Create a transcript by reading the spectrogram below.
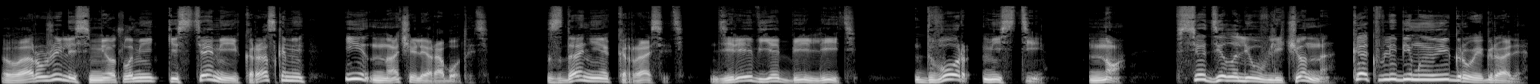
вооружились метлами, кистями и красками и начали работать. Здание красить, деревья белить, двор мести. Но все делали увлеченно, как в любимую игру играли.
